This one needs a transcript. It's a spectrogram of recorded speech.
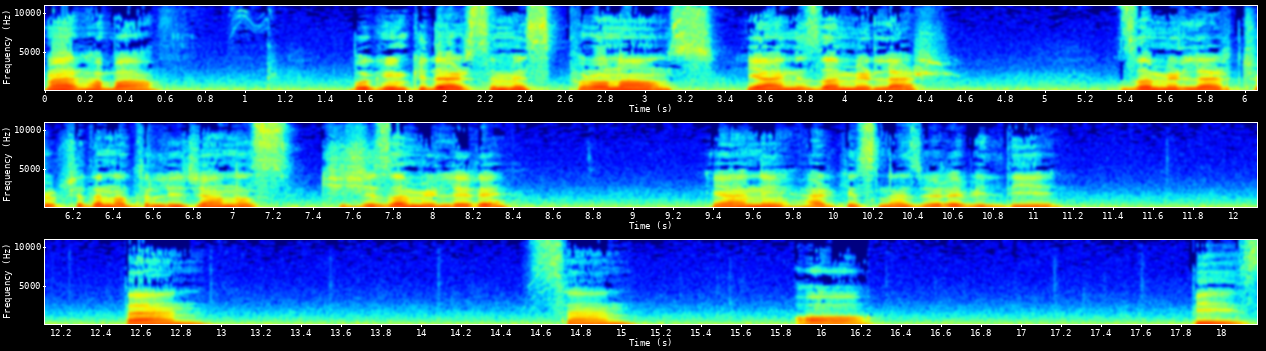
Merhaba. Bugünkü dersimiz pronouns yani zamirler. Zamirler Türkçeden hatırlayacağınız kişi zamirleri. Yani herkesin ezbere bildiği ben, sen, o, biz,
